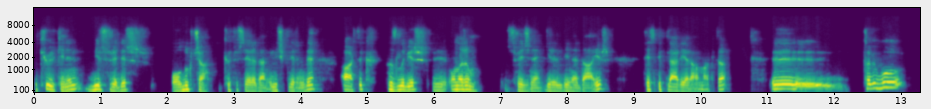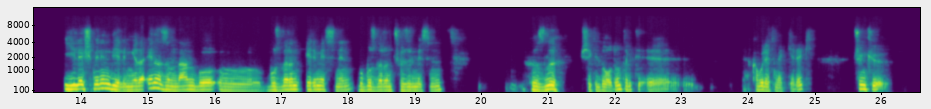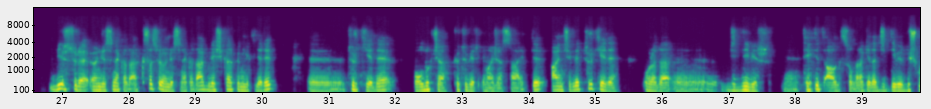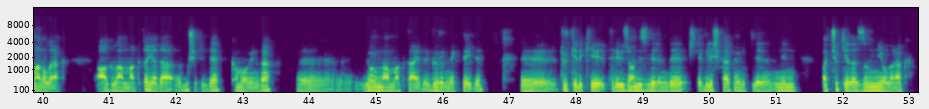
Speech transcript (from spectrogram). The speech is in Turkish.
iki ülkenin bir süredir oldukça kötü seyreden ilişkilerinde artık hızlı bir e, onarım sürecine girildiğine dair tespitler yer almakta. E, tabii bu iyileşmenin diyelim ya da en azından bu e, buzların erimesinin, bu buzların çözülmesinin hızlı bir şekilde olduğunu tabii e, kabul etmek gerek. Çünkü bir süre öncesine kadar, kısa süre öncesine kadar Birleşik Arap Emirlikleri e, Türkiye'de oldukça kötü bir imaja sahipti. Aynı şekilde Türkiye'de orada e, ciddi bir e, tehdit algısı olarak ya da ciddi bir düşman olarak algılanmakta ya da bu şekilde kamuoyunda e, yorumlanmaktaydı, görülmekteydi. E, Türkiye'deki televizyon dizilerinde işte Birleşik Arap Emirlikleri'nin açık ya da zımni olarak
